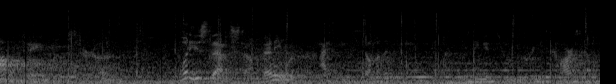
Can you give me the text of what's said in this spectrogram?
Octane booster, huh? What is that stuff anyway? I think some of the teams are using it to increase car sales.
